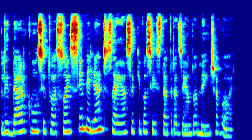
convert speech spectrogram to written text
lidar com situações semelhantes a essa que você está trazendo à mente agora.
